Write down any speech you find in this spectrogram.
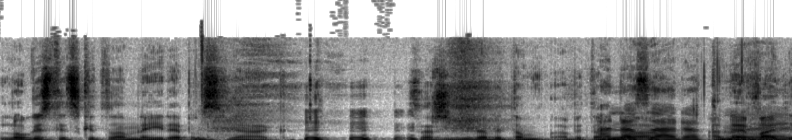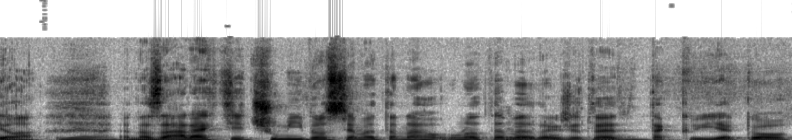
logisticky to tam nejde prostě nějak zařídit, aby tam, aby tam a byla, na záda a nevadila. Je. Na zádech tě čumí prostě metr nahoru na tebe, takže to je takový jako,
